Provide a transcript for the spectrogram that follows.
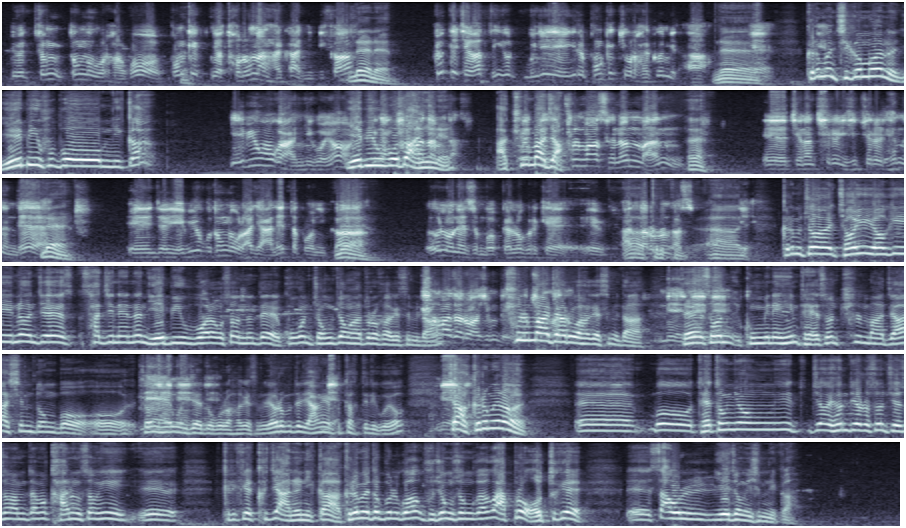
저 등, 등록을 하고 본격 이제 토론을 할거 아닙니까? 네네. 그때 제가 또 이거 문제 얘기를 본격적으로 할 겁니다. 네. 예. 그러면 지금은 예비 후보입니까? 예비 후보가 아니고요. 예비 후보도 아니네. 아 출마자. 출마 선언만 네. 예, 지난 7월 27일 했는데 네. 예, 이제 예비 후보 등록을 아직 안 했다 보니까 네. 언론에서 뭐 별로 그렇게 예, 안 아, 다루는 것. 같습니다. 아, 예. 그러면 저 저희 여기는 이제 사진에는 예비 후보라고 썼는데 그건 정정하도록 하겠습니다. 출마자로 하시면 돼요. 출마자로 하겠습니다. 네, 대선 네, 네. 국민의힘 대선 출마자 심동보 어, 전 네, 해군 네, 제독으로 하겠습니다. 여러분들 양해 네. 부탁드리고요. 네. 자 그러면은 에, 뭐 대통령이 저 현재로서는 죄송합니다만 가능성이 예, 그렇게 크지 않으니까 그럼에도 불구하고 부정선거하고 앞으로 어떻게 에, 싸울 예정이십니까?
